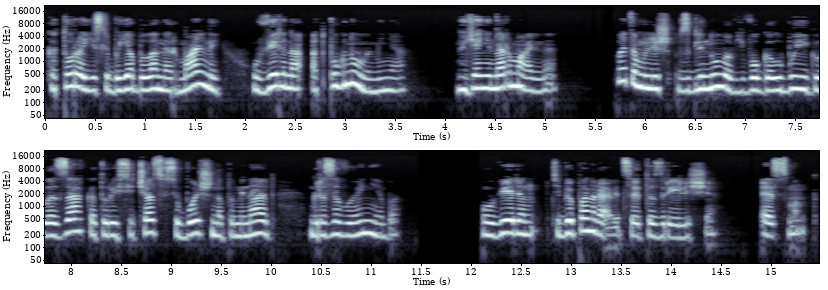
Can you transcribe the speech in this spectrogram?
которая, если бы я была нормальной, уверенно отпугнула меня. Но я не нормальная. Поэтому лишь взглянула в его голубые глаза, которые сейчас все больше напоминают грозовое небо. Уверен, тебе понравится это зрелище, Эсмонд.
